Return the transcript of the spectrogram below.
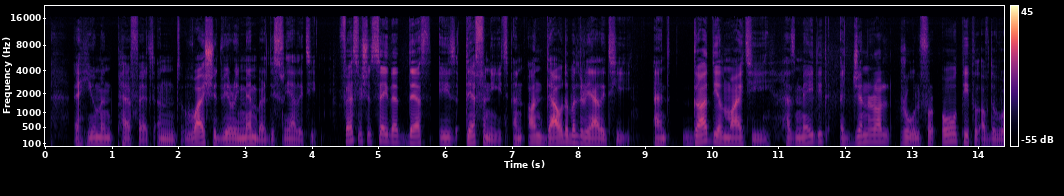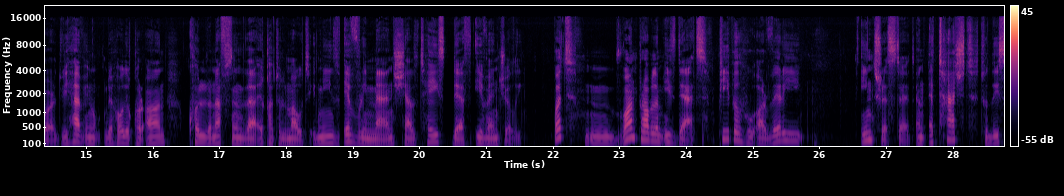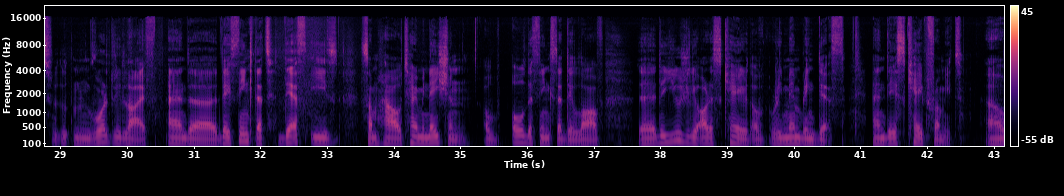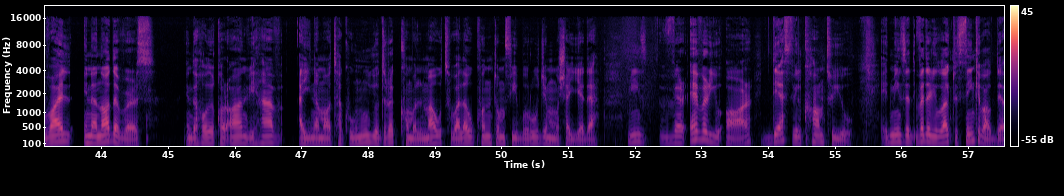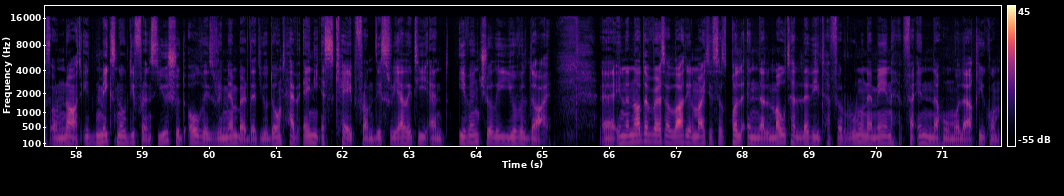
a human perfect and why should we remember this reality First, we should say that death is definite and undoubtable reality, and God the Almighty has made it a general rule for all people of the world. We have in the Holy Quran, كل نفس ذائقة الموت. It means every man shall taste death eventually. But mm, one problem is that people who are very interested and attached to this mm, worldly life and uh, they think that death is somehow termination of all the things that they love uh, they usually are scared of remembering death and they escape from it uh, while in another verse in the holy quran we have أينما تكونوا يدرككم الموت ولو كنتم في بروج مشيدة means wherever you are, death will come to you. It means that whether you like to think about death or not, it makes no difference. You should always remember that you don't have any escape from this reality and eventually you will die. Uh, in another verse, Allah the Almighty says, قُلْ إِنَّ الْمَوْتَ الَّذِي تَفِرُّونَ مِنْهُ فَإِنَّهُ مُلَاقِيكُمْ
